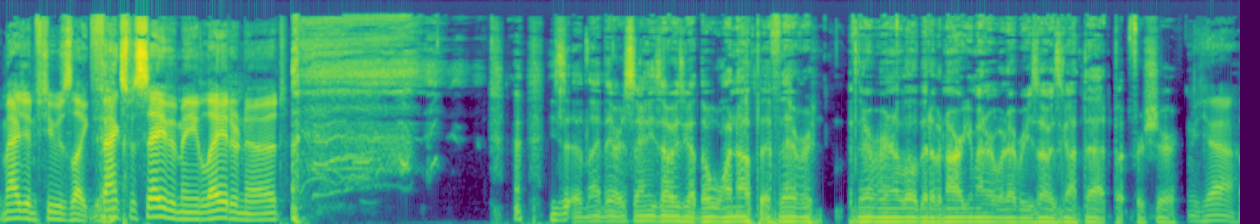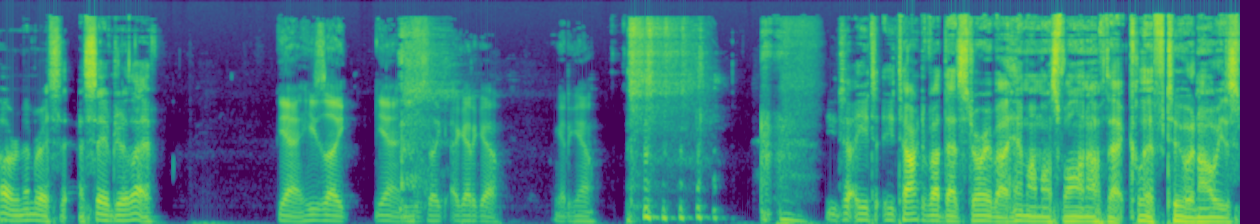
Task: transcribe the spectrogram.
Imagine if she was like, Yeah. "Thanks for saving me, later, nerd." he's uh, like they were saying he's always got the one up if they ever if they're ever in a little bit of an argument or whatever he's always got that but for sure Yeah. oh remember i, sa- I saved your life Yeah. He's like, yeah. He's like, I gotta go. I gotta go. he, t- he, t- he talked about that story about him almost falling off that cliff too and always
